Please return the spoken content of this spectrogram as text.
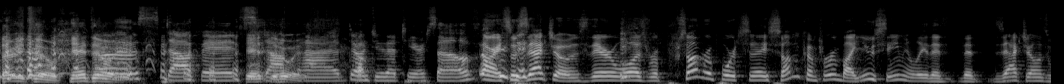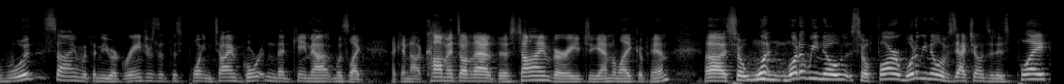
32, can't do Oh, it. stop it. Can't Stop do it. Don't do that to yourself. All right, so Zach Jones, there was rep- some reports today, some confirmed by you seemingly, that, that Zach Jones would sign with the New York Rangers at this point in time. Gorton then came out and was like, I cannot comment on that at this time. Very GM like of him. Uh, so what what do we know so far? What do we know of Zach Jones and his play?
